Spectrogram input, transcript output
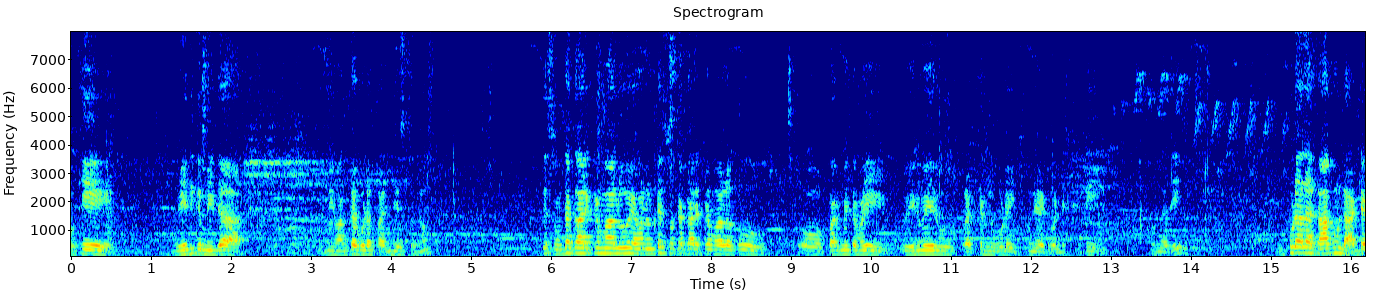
ఒకే వేదిక మీద మేమంతా కూడా పనిచేస్తున్నాం. ఇంకా సొంత కార్యక్రమాలు ఏమైనా ఉంటే సొంత కార్యక్రమాలకు పరిమితమై వేరువేరు ప్రకటనలు కూడా ఇచ్చుకునేటువంటి స్థితి ఉన్నది. ఇప్పుడు అలా కాకుండా అంటే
